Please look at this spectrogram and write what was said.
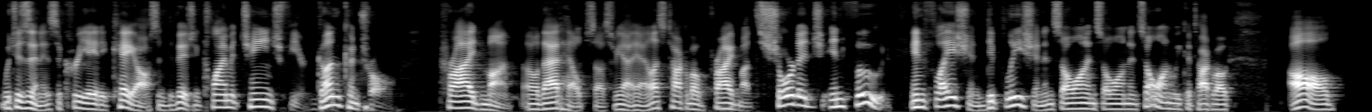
which is in is a created chaos and division, climate change fear, gun control, Pride Month. Oh, that helps us. Yeah, yeah. Let's talk about Pride Month. Shortage in food, inflation, depletion, and so on and so on and so on. We could talk about all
